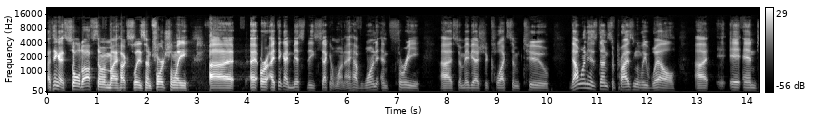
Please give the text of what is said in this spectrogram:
I think I sold off some of my Huxleys, unfortunately, uh, or I think I missed the second one. I have one and three, uh, so maybe I should collect some too. That one has done surprisingly well, uh, it, and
